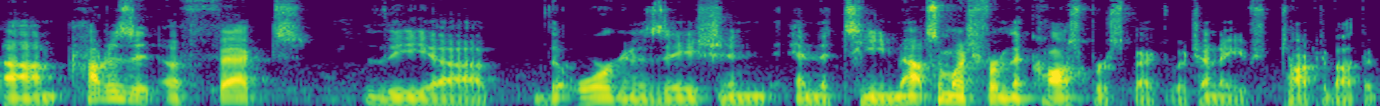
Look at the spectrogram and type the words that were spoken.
um, how does it affect the uh, the organization and the team? Not so much from the cost perspective, which I know you've talked about the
